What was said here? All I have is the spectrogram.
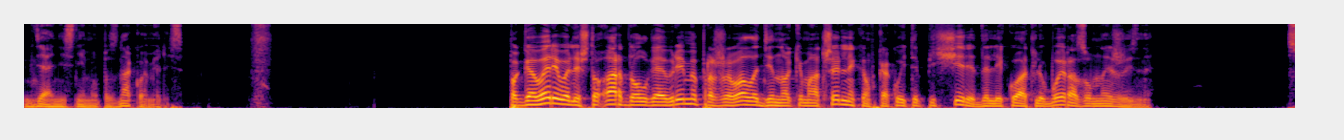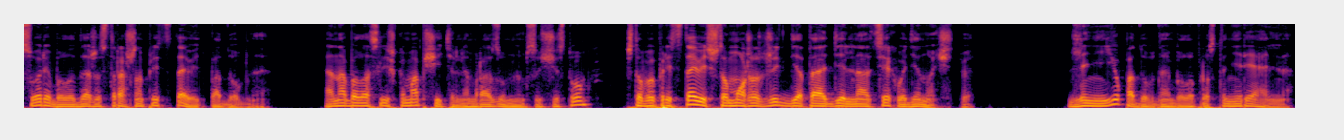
где они с ним и познакомились. Поговаривали, что Ар долгое время проживал одиноким отшельником в какой-то пещере далеко от любой разумной жизни. Соре было даже страшно представить подобное. Она была слишком общительным разумным существом, чтобы представить, что может жить где-то отдельно от всех в одиночестве. Для нее подобное было просто нереально.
